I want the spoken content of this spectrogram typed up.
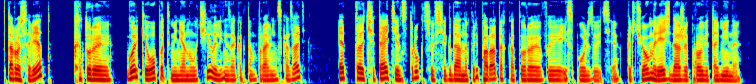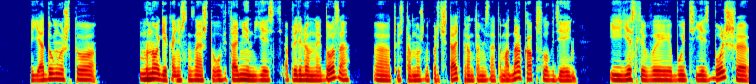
Второй совет, который горький опыт меня научил, или не знаю, как там правильно сказать, это читайте инструкцию всегда на препаратах, которые вы используете. Причем речь даже про витамины. Я думаю, что многие, конечно, знают, что у витамин есть определенная доза, э, то есть там нужно прочитать, прям там, не знаю, там одна капсула в день. И если вы будете есть больше,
